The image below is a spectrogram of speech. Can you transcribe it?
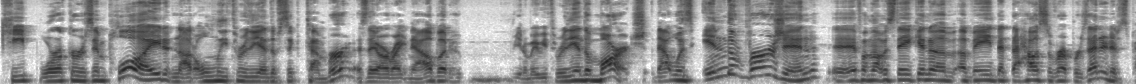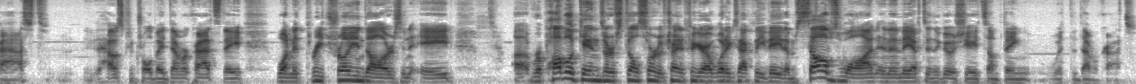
keep workers employed, not only through the end of September, as they are right now, but you know, maybe through the end of March. That was in the version, if I'm not mistaken, of, of aid that the House of Representatives passed. The House controlled by Democrats. They wanted $3 trillion in aid uh, Republicans are still sort of trying to figure out what exactly they themselves want, and then they have to negotiate something with the Democrats.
